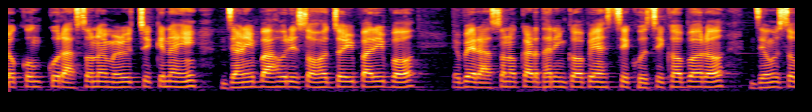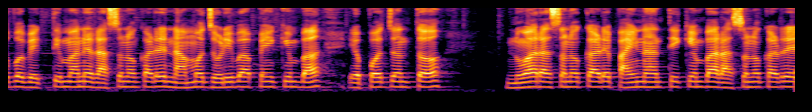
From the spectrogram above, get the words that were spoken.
ଲୋକଙ୍କୁ ରାସନ ମିଳୁଛି କି ନାହିଁ ଜାଣିବା ଆହୁରି ସହଜ ହୋଇପାରିବ। ଏବେ ରାସନ କାର୍ଡ଼ଧାରୀଙ୍କ ପାଇଁ ଆସିଛି ଖୁସି ଖବର। ଯେଉଁ ସବୁ ବ୍ୟକ୍ତିମାନେ ରାସନ କାର୍ଡ଼ରେ ନାମ ଯୋଡ଼ିବା ପାଇଁ କିମ୍ବା ଏପର୍ଯ୍ୟନ୍ତ ନୂଆ ରାସନ କାର୍ଡ଼ ପାଇନାହାନ୍ତି କିମ୍ବା ରାସନ କାର୍ଡ଼ରେ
